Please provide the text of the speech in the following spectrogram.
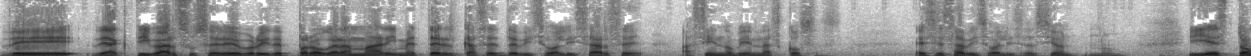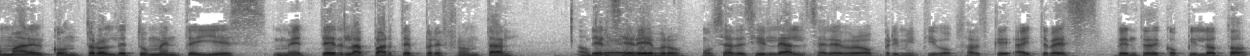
de, de activar su cerebro y de programar y meter el cassette de visualizarse haciendo bien las cosas. Es esa visualización, ¿no? Y es tomar el control de tu mente y es meter la parte prefrontal del cerebro. O sea, decirle al cerebro primitivo, ¿sabes qué? Te ves, vente de copiloto,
